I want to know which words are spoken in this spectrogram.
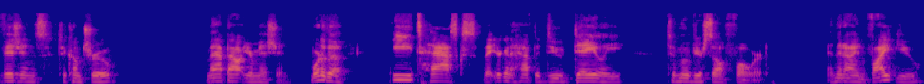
visions to come true? Map out your mission. What are the key tasks that you're going to have to do daily to move yourself forward? And then I invite you,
